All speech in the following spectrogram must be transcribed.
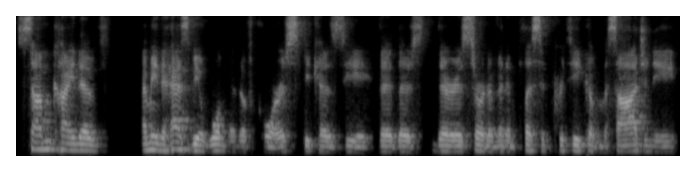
some kind of I mean, it has to be a woman, of course, because he there, there's there is sort of an implicit critique of misogyny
